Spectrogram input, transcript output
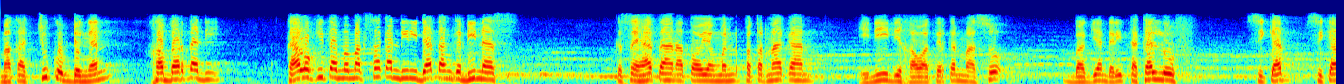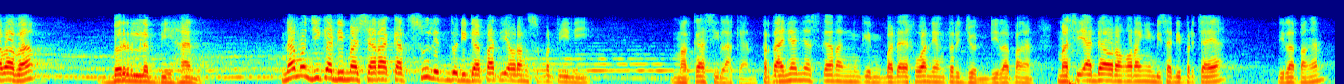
maka cukup dengan kabar tadi. Kalau kita memaksakan diri datang ke dinas kesehatan atau yang peternakan, ini dikhawatirkan masuk bagian dari takalluf. Sikap sikap apa? Berlebihan. Namun jika di masyarakat sulit untuk didapati orang seperti ini, maka silakan. Pertanyaannya sekarang mungkin pada ikhwan yang terjun di lapangan, masih ada orang-orang yang bisa dipercaya di lapangan?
